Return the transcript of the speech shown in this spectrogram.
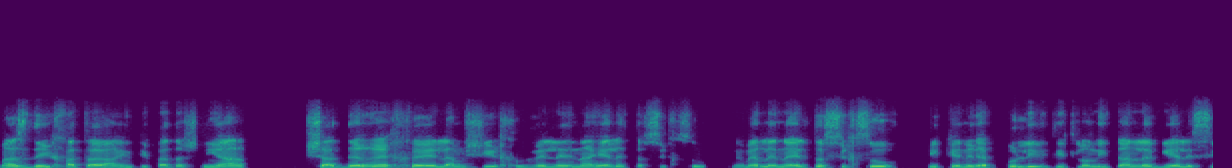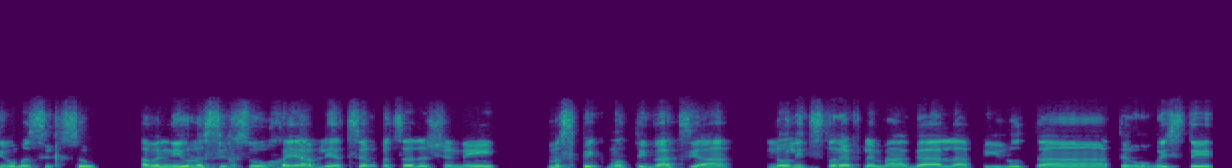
מאז דעיכת האינתיפאדה השנייה, שהדרך אה, להמשיך ולנהל את הסכסוך, אני אומר לנהל את הסכסוך כי כנראה פוליטית לא ניתן להגיע לסיום הסכסוך, אבל ניהול הסכסוך חייב לייצר בצד השני מספיק מוטיבציה לא להצטרף למעגל הפעילות הטרוריסטית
